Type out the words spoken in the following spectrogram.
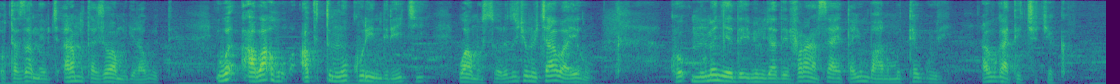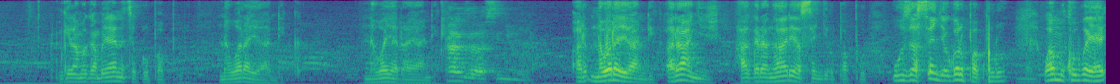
utazamuyobya aramutse aje wamugira gute? We abaho afite umwuka urindiriye iki? Wa musore. Ikintu cyabayeho ko umumenye de- ibintu bya defaranse ahita yumva ahantu umuteguri aravuga ati ceceka. Mbwira amagambo yanditse ku rupapuro. Nawe arayandika. Nawe arayandika. Ara- nawe arayandika. Arangije hagara nka hariya asengera urupapuro. Uza asengera urwo rupapuro wa mukobwa ya-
